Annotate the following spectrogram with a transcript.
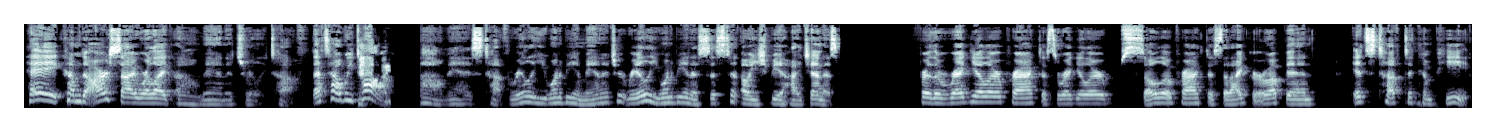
hey, come to our side. We're like, oh man, it's really tough. That's how we talk. oh man, it's tough. Really? You want to be a manager? Really? You want to be an assistant? Oh, you should be a hygienist. for the regular practice, the regular solo practice that I grew up in, it's tough to compete.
